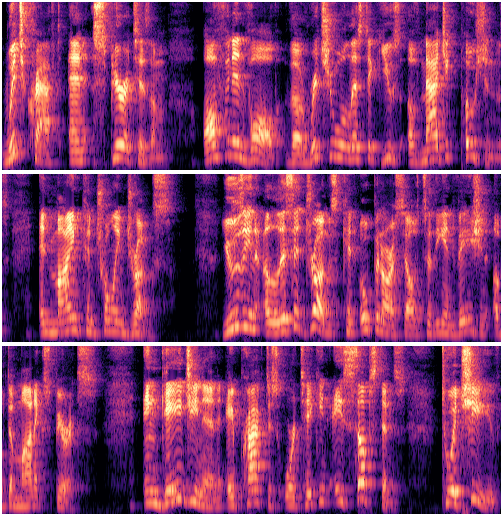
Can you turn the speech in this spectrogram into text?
Witchcraft and spiritism often involve the ritualistic use of magic potions and mind controlling drugs. Using illicit drugs can open ourselves to the invasion of demonic spirits. Engaging in a practice or taking a substance to achieve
